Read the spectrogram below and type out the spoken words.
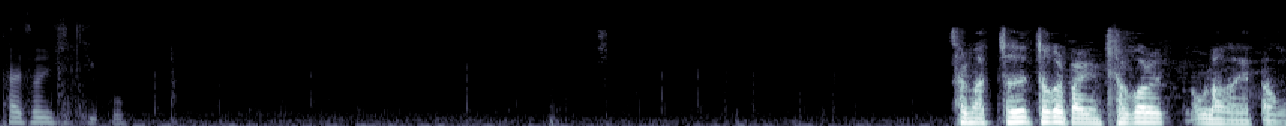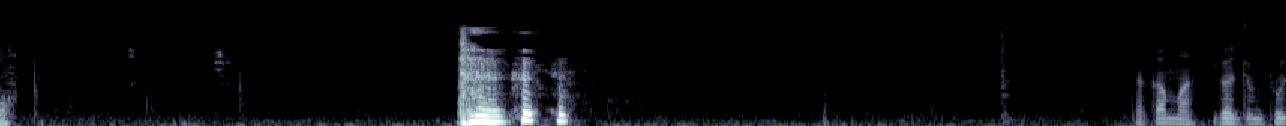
탈선시키고 설마 저, 저걸 빨리 저걸 올라가겠다고. 잠깐만 이건 좀 도...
